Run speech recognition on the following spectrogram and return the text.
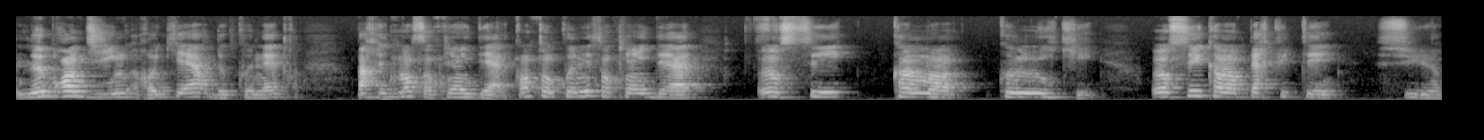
le branding requiert de connaître parfaitement son client idéal. Quand on connaît son client idéal, on sait comment communiquer. On sait comment percuter sur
